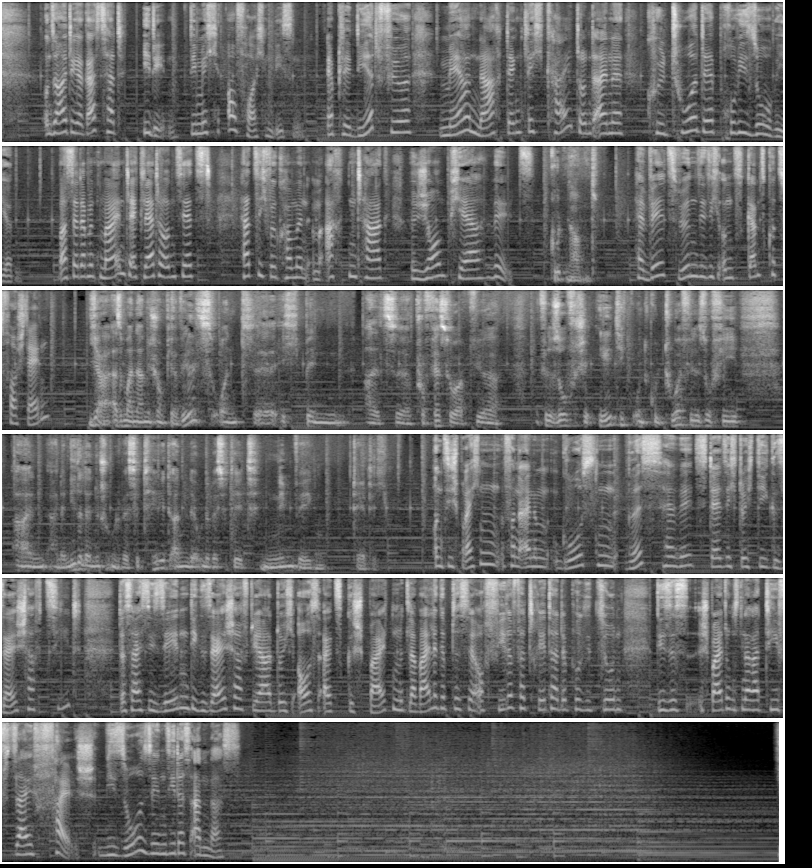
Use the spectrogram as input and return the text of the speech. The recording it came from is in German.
Unser heutiger Gast hat Ideen, die mich aufhorchen ließen. Er plädiert für mehr Nachdenklichkeit und eine Kultur der Provisorien. Was er damit meint, erklärt er uns jetzt. Herzlich willkommen im achten Tag Jean-Pierre Wilz. Guten Abend. Herr Wilz, würden Sie sich uns ganz kurz vorstellen? Ja, also mein Name ist Jean-Pierre Wilz und äh, ich bin als äh, Professor für philosophische Ethik und Kulturphilosophie an einer niederländischen Universität, an der Universität Nimwegen tätig. Und Sie sprechen von einem großen Riss, Herr Wilz, der sich durch die Gesellschaft zieht. Das heißt, Sie sehen die Gesellschaft ja durchaus als gespalten. Mittlerweile gibt es ja auch viele Vertreter der Position, dieses Spaltungsnarrativ sei falsch. Wieso sehen Sie das anders?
